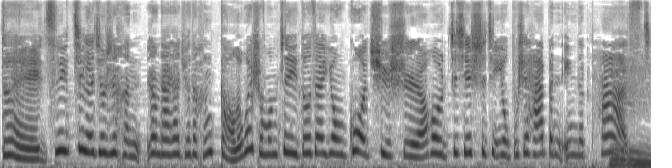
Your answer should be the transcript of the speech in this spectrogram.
对，所以这个就是很让大家觉得很搞的。为什么我们这里都在用过去式，然后这些事情又不是 happened in the past？、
